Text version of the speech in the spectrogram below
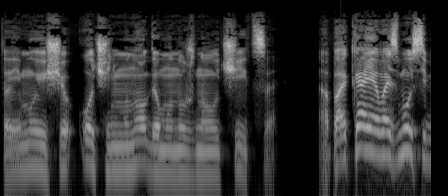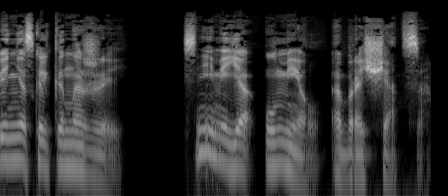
то ему еще очень многому нужно учиться. А пока я возьму себе несколько ножей. С ними я умел обращаться.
